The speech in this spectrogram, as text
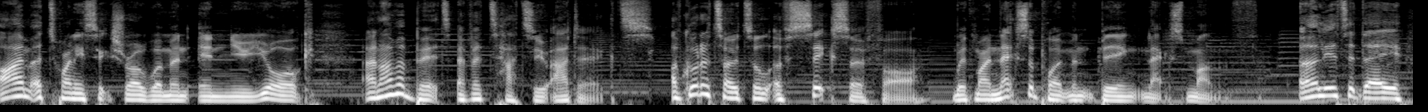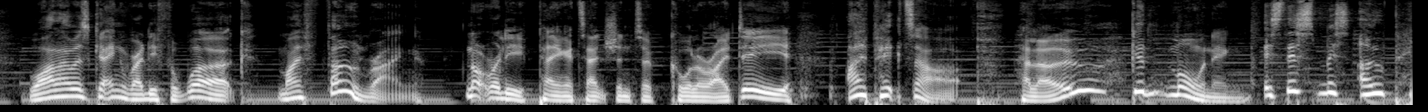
I'm a 26 year old woman in New York, and I'm a bit of a tattoo addict. I've got a total of six so far, with my next appointment being next month. Earlier today, while I was getting ready for work, my phone rang. Not really paying attention to caller ID, I picked up. Hello? Good morning. Is this Miss OP?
